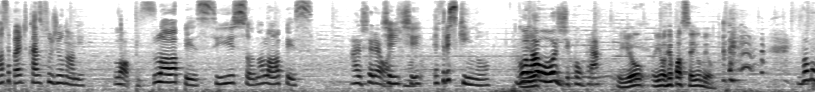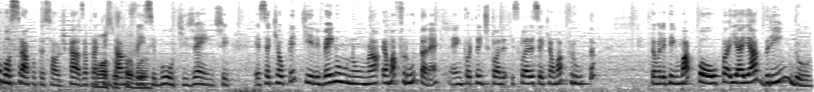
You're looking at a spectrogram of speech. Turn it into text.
Nossa, perto de casa fugiu o nome. Lopes. Lopes, isso, no Lopes. Ai, o cheiro é ótimo. Gente, é fresquinho. Vou E lá eu? hoje comprar. E eu, eu repassei o meu. Vamos mostrar pro pessoal de casa, para quem tá no favor. Facebook, gente. Esse aqui é o pequi, ele vem num- numa é uma fruta, né? É importante esclare- esclarecer que é uma fruta. Então ele tem uma polpa e aí abrindo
